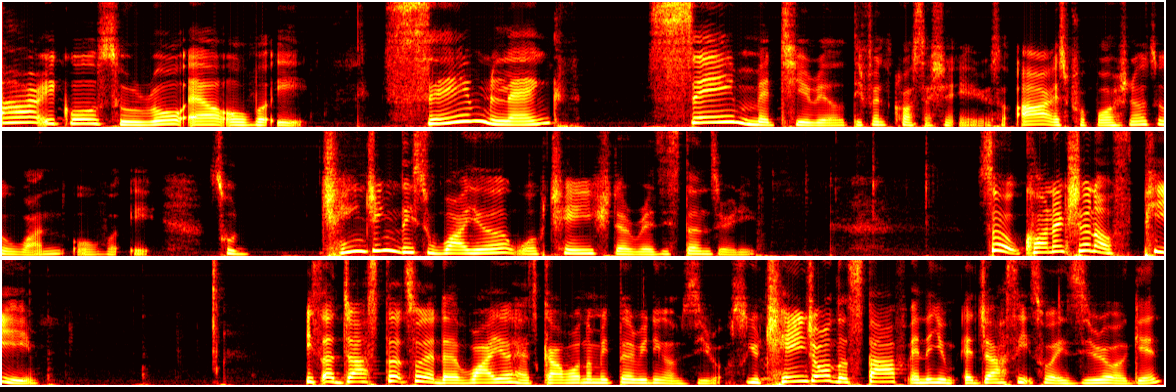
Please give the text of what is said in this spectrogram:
R equals to rho L over A. Same length, same material, different cross-section area. So R is proportional to 1 over A. So changing this wire will change the resistance already. So connection of P is adjusted so that the wire has galvanometer reading of 0. So you change all the stuff and then you adjust it so it's 0 again.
